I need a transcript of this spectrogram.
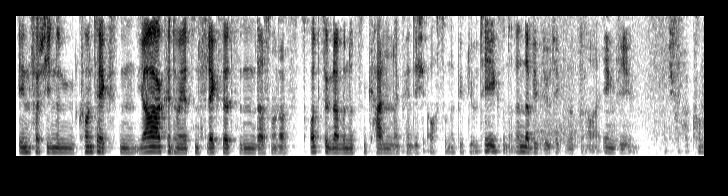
in verschiedenen Kontexten. Ja, könnte man jetzt einen Flex setzen, dass man das trotzdem dann benutzen kann. Dann könnte ich auch so eine Bibliothek, so eine Renderbibliothek benutzen. Aber irgendwie habe ich gedacht, komm,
